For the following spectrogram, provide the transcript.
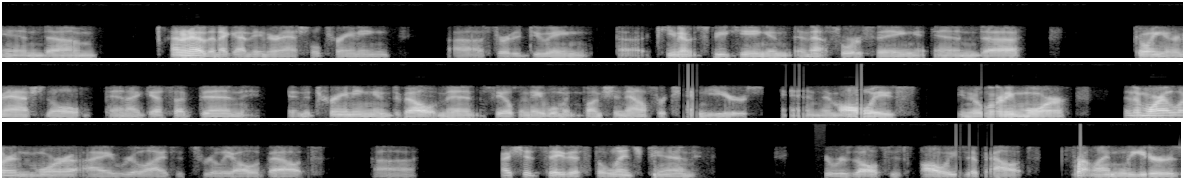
And um, I don't know, then I got international training, uh, started doing uh, keynote speaking and, and that sort of thing. And uh, going international, and I guess I've been in the training and development, sales enablement function now for 10 years, and I'm always, you know, learning more. And the more I learn, the more I realize it's really all about. Uh, I should say this: the linchpin to results is always about frontline leaders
